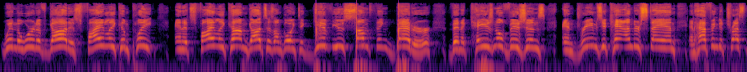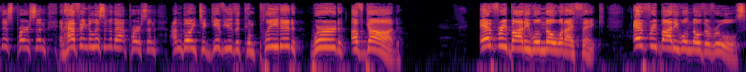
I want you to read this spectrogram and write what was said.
when the Word of God is finally complete and it's finally come, God says, I'm going to give you something better than occasional visions and dreams you can't understand and having to trust this person and having to listen to that person. I'm going to give you the completed Word of God. Everybody will know what I think. Everybody will know the rules.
